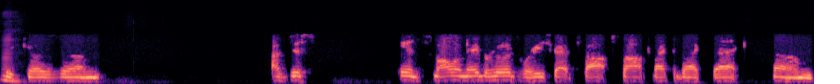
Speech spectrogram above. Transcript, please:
Hmm. Because um, I've just in smaller neighborhoods where he's got stop, stop, back to back, back, um,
